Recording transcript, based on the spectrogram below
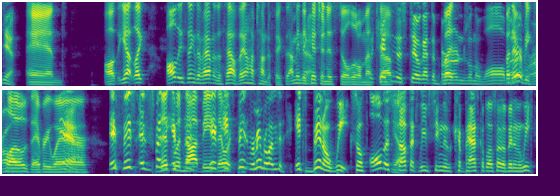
Yeah. and all yeah, like all these things have happened in this house. They don't have time to fix it. I mean, the No. kitchen is still a little messy. The messed kitchen up, has still got the burns on the wall, but there would be overall- clothes everywhere. If this, especially This if would the- not be- If, it's been. Remember, like we said, it's been a week. So if all the Yeah. stuff that we've seen in the past couple of episodes have been in a week,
